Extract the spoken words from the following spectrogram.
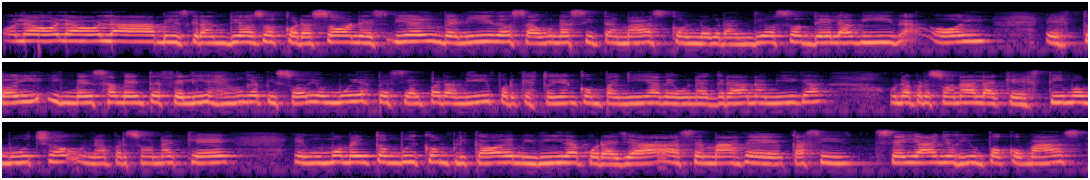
Hola, hola, hola, mis grandiosos corazones. Bienvenidos a una cita más con lo grandioso de la vida. Hoy estoy inmensamente feliz. Es un episodio muy especial para mí porque estoy en compañía de una gran amiga, una persona a la que estimo mucho, una persona que en un momento muy complicado de mi vida, por allá hace más de casi seis años y un poco más,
